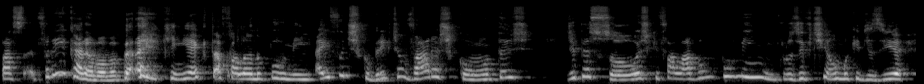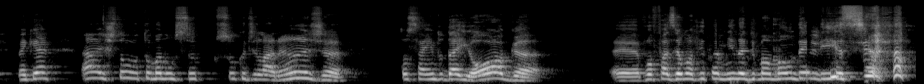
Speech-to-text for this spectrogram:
Passa... Falei, caramba, mas peraí, quem é que está falando por mim? Aí fui descobrir que tinham várias contas de pessoas que falavam por mim. Inclusive, tinha uma que dizia, como é que é? Ah, estou tomando um suco, de laranja, estou saindo da yoga, é, vou fazer uma vitamina de mamão delícia.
